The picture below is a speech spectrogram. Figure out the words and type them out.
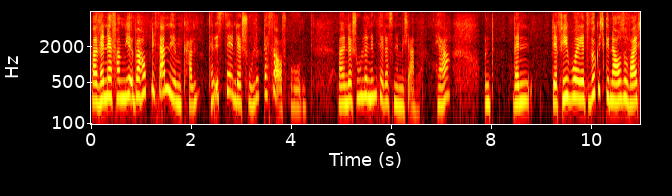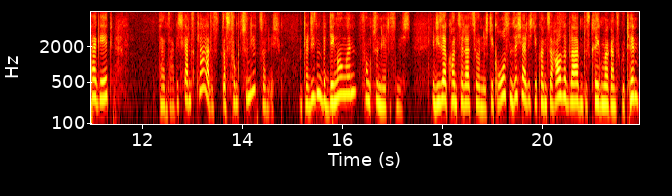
Weil wenn er von mir überhaupt nichts annehmen kann, dann ist er in der Schule besser aufgehoben. Weil in der Schule nimmt er das nämlich an. Ja? Und wenn der Februar jetzt wirklich genauso weitergeht, dann sage ich ganz klar, das, das funktioniert so nicht. Unter diesen Bedingungen funktioniert es nicht. In dieser Konstellation nicht. Die Großen sicherlich, die können zu Hause bleiben, das kriegen wir ganz gut hin.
